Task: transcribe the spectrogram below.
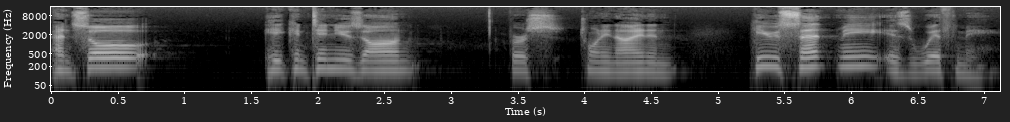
And so he continues on, verse 29 And he who sent me is with me.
